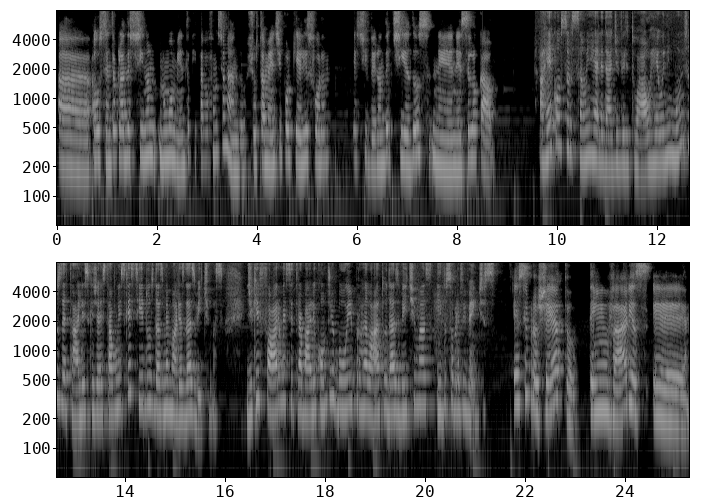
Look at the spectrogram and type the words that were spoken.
a, ao centro clandestino no momento que estava funcionando, justamente porque eles foram estiveram detidos nesse local. A reconstrução em realidade virtual reúne muitos detalhes que já estavam esquecidos das memórias das vítimas. De que forma esse trabalho contribui para o relato das vítimas e dos sobreviventes? Esse projeto tem várias, é,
